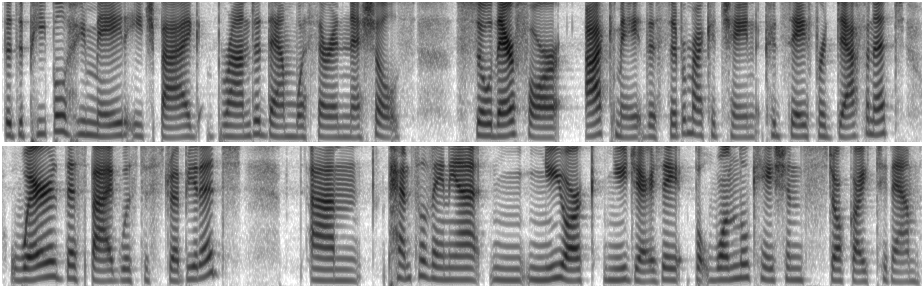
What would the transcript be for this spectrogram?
that the people who made each bag branded them with their initials. So therefore Acme, the supermarket chain, could say for definite where this bag was distributed. Um, Pennsylvania, New York, New Jersey, but one location stuck out to them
